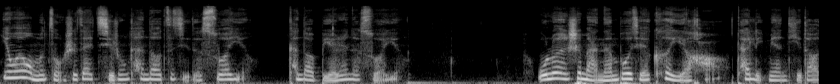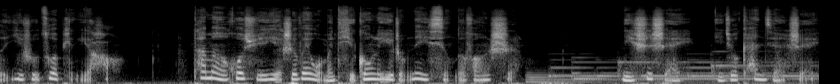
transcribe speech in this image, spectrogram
因为我们总是在其中看到自己的缩影，看到别人的缩影。无论是马南波杰克也好，他里面提到的艺术作品也好，他们或许也是为我们提供了一种内省的方式。你是谁，你就看见谁。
